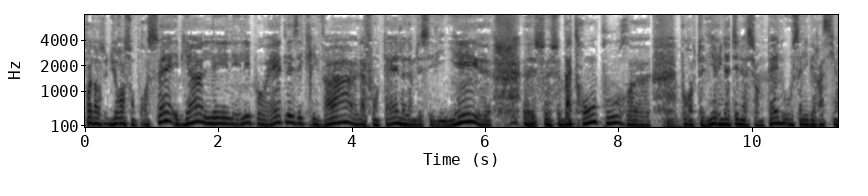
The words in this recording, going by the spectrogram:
pendant durant son procès, eh bien les, les, les poètes, les écrivains, La Fontaine, la Dame de Sévigné, se, se, battront pour pour obtenir une atténuation de peine ou sa libération.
